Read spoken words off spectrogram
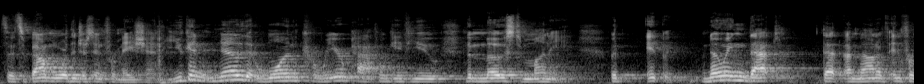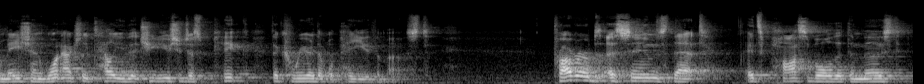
So it's about more than just information. You can know that one career path will give you the most money, but it, knowing that that amount of information won't actually tell you that you, you should just pick the career that will pay you the most. Proverbs assumes that it's possible that the most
